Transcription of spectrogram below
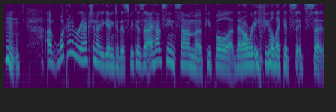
Hmm. Uh, what kind of reaction are you getting to this? Because I have seen some uh, people that already feel like it's it's uh,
